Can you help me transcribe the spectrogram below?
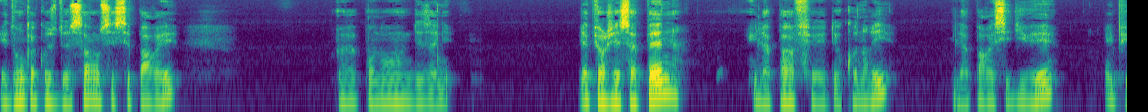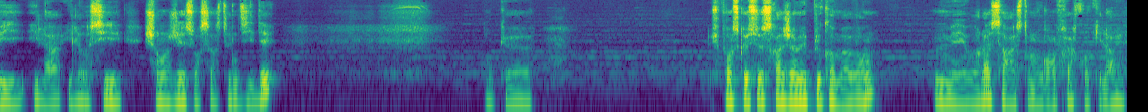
Et donc, à cause de ça, on s'est séparés pendant des années. Il a purgé sa peine, il n'a pas fait de conneries, il n'a pas récidivé, et puis il a, il a aussi changé sur certaines idées. Donc, euh, je pense que ce sera jamais plus comme avant, mais voilà, ça reste mon grand frère quoi qu'il arrive.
